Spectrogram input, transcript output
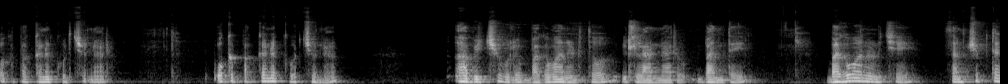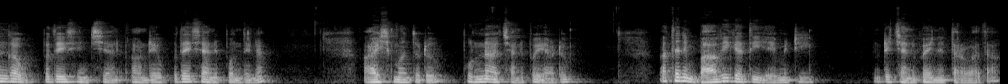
ఒక పక్కన కూర్చున్నారు. ఒక పక్కన కూర్చున్న ఆ భిక్షువులు భగవానుడితో ఇట్లా అన్నారు బంతే భగవానుడిచే సంక్షిప్తంగా ఉపదేశించా అంటే ఉపదేశాన్ని పొందిన ఆయుష్మంతుడు పున్న చనిపోయాడు. అతని భావిగతి ఏమిటి? అంటే చనిపోయిన తర్వాత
